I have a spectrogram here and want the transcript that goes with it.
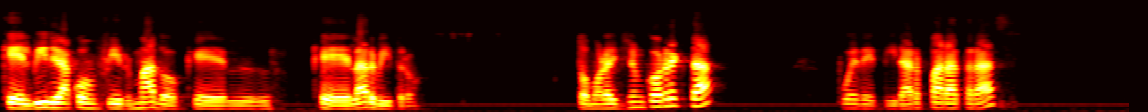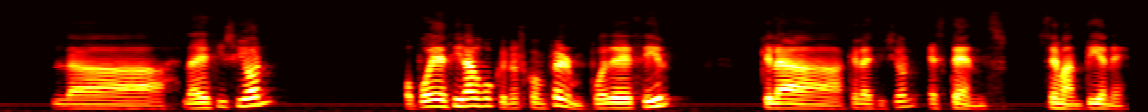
que el vídeo ha confirmado que el, que el árbitro tomó la decisión correcta, puede tirar para atrás la, decisión o puede decir algo que no es confirm, puede decir que la, que la decisión stands, se mantiene.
